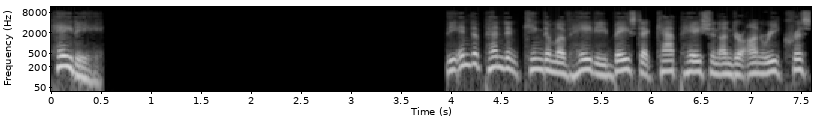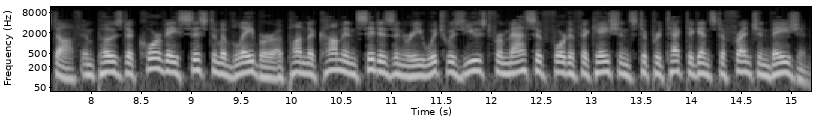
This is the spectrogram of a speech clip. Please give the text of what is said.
Haiti The independent Kingdom of Haiti based at Cap-Haïtien under Henri Christophe imposed a corvée system of labor upon the common citizenry which was used for massive fortifications to protect against a French invasion.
